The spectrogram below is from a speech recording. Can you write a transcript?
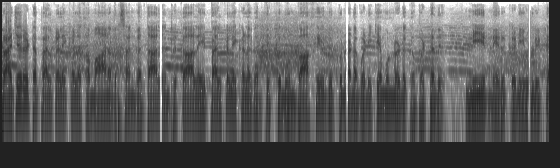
ராஜரட்ட பல்கலைக்கழக மாணவர் சங்கத்தால் இன்று காலை பல்கலைக்கழகத்திற்கு முன்பாக எதிர்ப்பு நடவடிக்கை முன்னெடுக்கப்பட்டது. நீர் நெருக்கடி உள்ளிட்ட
